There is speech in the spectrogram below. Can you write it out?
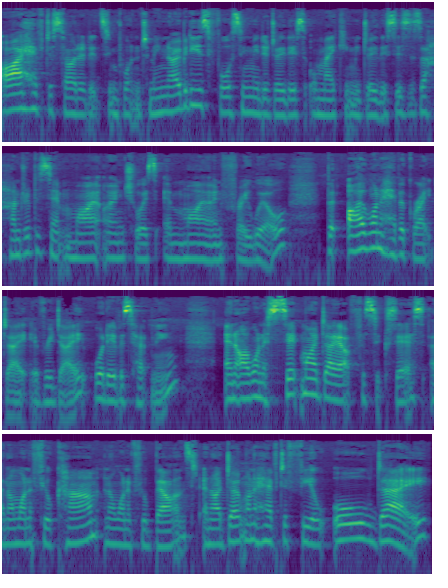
I have decided it's important to me. Nobody is forcing me to do this or making me do this. This is 100% my own choice and my own free will. But I want to have a great day every day, whatever's happening. And I want to set my day up for success and I want to feel calm and I want to feel balanced. And I don't want to have to feel all day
